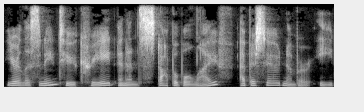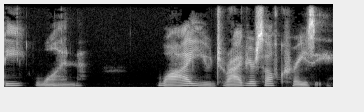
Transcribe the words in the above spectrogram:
You're listening to Create an Unstoppable Life, episode number 81 Why You Drive Yourself Crazy.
